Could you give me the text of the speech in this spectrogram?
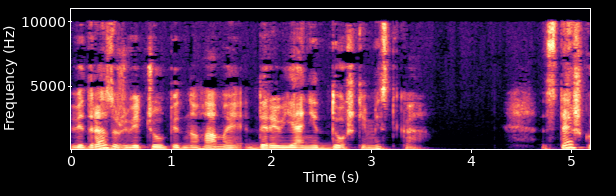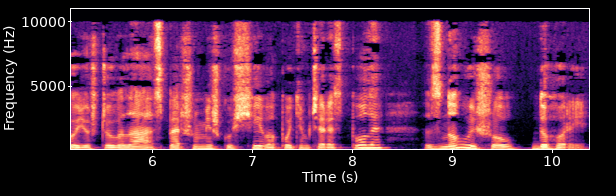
Відразу ж відчув під ногами дерев'яні дошки містка. Стежкою, що вела спершу між кущів, а потім через поле, знову йшов до гори.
